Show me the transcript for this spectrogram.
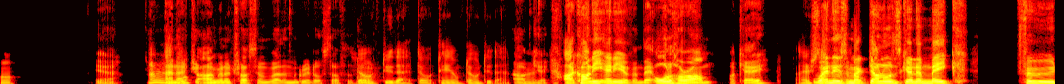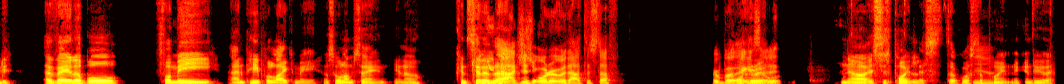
All right, and I well, tr- I'm going to trust him about the McGriddle stuff as well. don't do that. Don't Tam. Don't do that. all right? Okay, I can't eat any of them. They're all haram. Okay. I When is. McDonald's going to make food available for me and people like me? That's all I'm saying. You know, Can consider you that. not just order it without the stuff? Or but I guess Order that it is- No, it's just pointless. Like, What's Yeah. the point? They can do that.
